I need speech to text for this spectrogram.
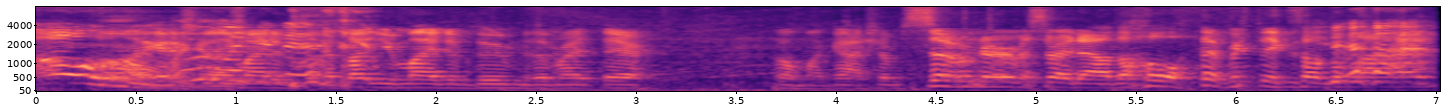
Oh my gosh, my you goodness. might have, I thought you might have boomed them right there. Oh my gosh, I'm so nervous right now. The whole everything's on the line.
